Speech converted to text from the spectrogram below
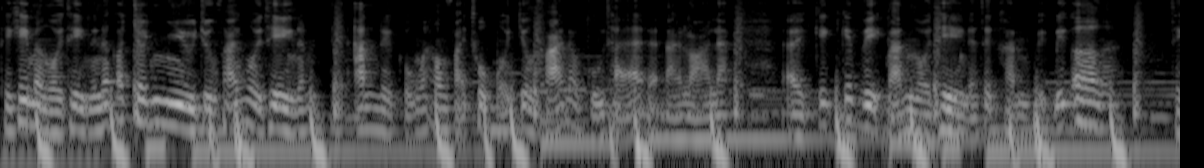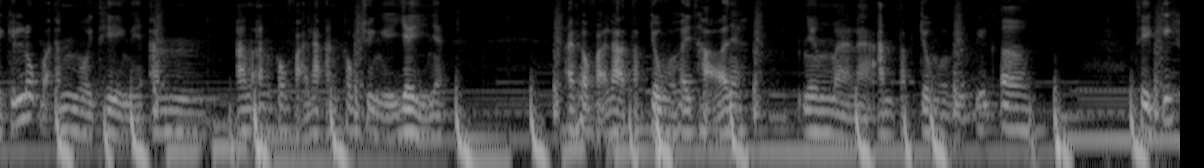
Thì khi mà ngồi thiền thì nó có cho nhiều trường phái ngồi thiền lắm. Thì anh thì cũng không phải thuộc mỗi trường phái nào cụ thể đại loại là ờ, cái cái việc mà anh ngồi thiền để thực hành việc biết ơn á thì cái lúc mà anh ngồi thiền thì anh anh anh không phải là anh không suy nghĩ gì nha. Anh không phải là tập trung vào hơi thở nha nhưng mà là anh tập trung vào việc biết ơn. Thì cái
